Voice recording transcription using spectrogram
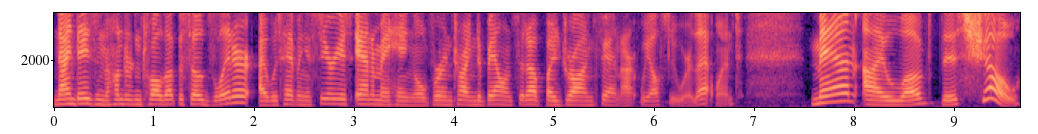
Nine days and 112 episodes later, I was having a serious anime hangover and trying to balance it out by drawing fan art. We all see where that went. Man, I loved this show.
